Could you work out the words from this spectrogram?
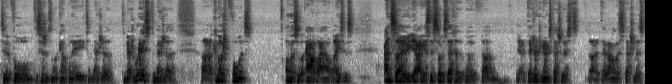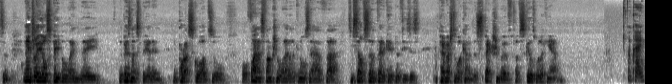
to inform decisions on the company, to measure to measure risk, to measure uh, commercial performance on a sort of hour by hour basis. And so, yeah, I guess this sort of setup of um, yeah, data engineering specialists, uh, data analyst specialists, and, and, then clearly also people in the, the business, be it in, in product squads or, or finance function or whatever, that can also have uh, some self-serve data capabilities is very much to what kind of the spectrum of, of skills we're looking at. Okay,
